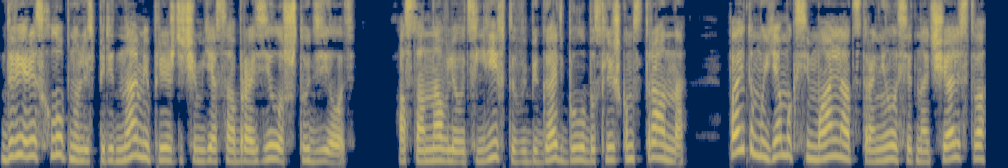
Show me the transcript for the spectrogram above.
Двери схлопнулись перед нами, прежде чем я сообразила, что делать. Останавливать лифт и выбегать было бы слишком странно, поэтому я максимально отстранилась от начальства,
